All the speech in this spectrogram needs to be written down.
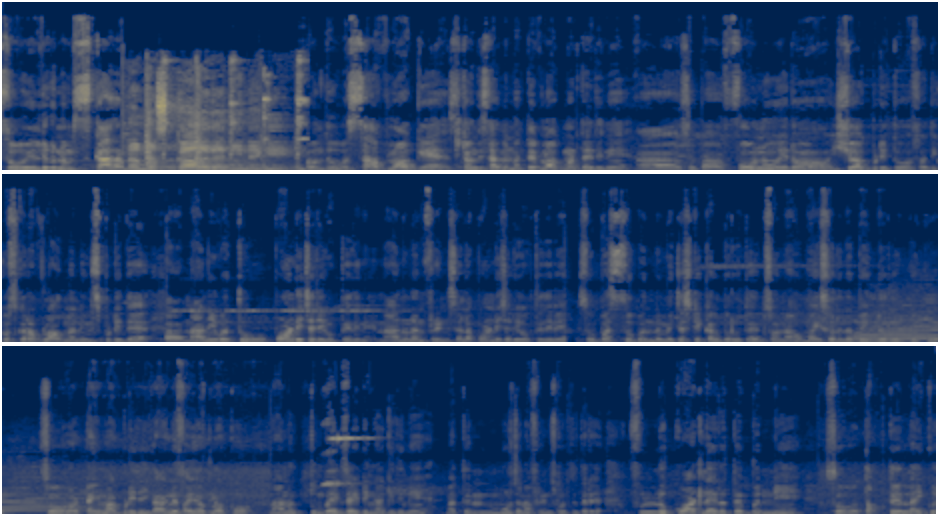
ಸೊ ಎಲ್ರಿಗೂ ನಮಸ್ಕಾರ. ನಮಸ್ಕಾರ ನಿನಗೆ. ಒಂದು ಹೊಸ ವ್ಲಾಗ್ಗೆ ಇಷ್ಟೊಂದು ದಿವಸ ಆದ್ಮೇಲೆ ಮತ್ತೆ ವ್ಲಾಗ್ ಮಾಡ್ತಾ ಇದ್ದೀನಿ. ಸ್ವಲ್ಪ ಫೋನು ಏನೋ ಇಶ್ಯೂ ಆಗ್ಬಿಟ್ಟಿತ್ತು ಸೊ ಅದಕ್ಕೋಸ್ಕರ ವ್ಲಾಗ್ನ ನಿಲ್ಲಿಸ್ಬಿಟ್ಟಿದ್ದೆ ಆ, ನಾನಿವತ್ತು ಪಾಂಡಿಚೇರಿಗೆ ಹೋಗ್ತಾ ಇದ್ದೀನಿ. ನಾನು ನನ್ನ ಫ್ರೆಂಡ್ಸ್ ಎಲ್ಲ ಪಾಂಡಿಚೇರಿಗೆ ಹೋಗ್ತಾ ಇದೀವಿ ಸೊ ಬಸ್ಸು ಬಂದು ಮೆಜೆಸ್ಟಿಕ್ ಅಲ್ಲಿ ಬರುತ್ತೆ. ಸೊ ನಾವು ಮೈಸೂರಿಂದ ಬೆಂಗಳೂರು ಹೋಗ್ಬೇಕು. ಸೊ ಟೈಮ್ ಆಗಿಬಿಟ್ಟಿದೆ ಈಗಾಗಲೇ ಫೈವ್ ಓ ಕ್ಲಾಕು ನಾನು ತುಂಬ ಎಕ್ಸೈಟಿಂಗ್ ಆಗಿದ್ದೀನಿ. ಮತ್ತೆ ನನ್ನ ಮೂರು ಜನ ಫ್ರೆಂಡ್ಸ್ ಬರ್ತಿದ್ದಾರೆ. ಫುಲ್ಲು ಕ್ವಾಟ್ಲೆ ಇರುತ್ತೆ ಬನ್ನಿ. ಸೊ ತಪ್ಪದೆ ಲೈಕು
